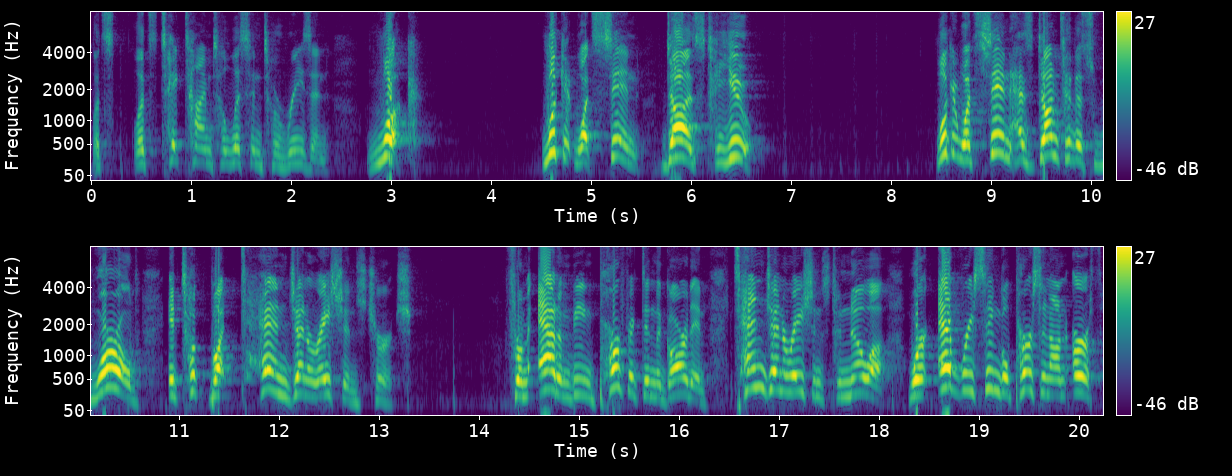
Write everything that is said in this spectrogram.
Let's, let's take time to listen to reason. Look. Look at what sin does to you. Look at what sin has done to this world. It took but 10 generations, church. From Adam being perfect in the garden, 10 generations to Noah, where every single person on earth,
